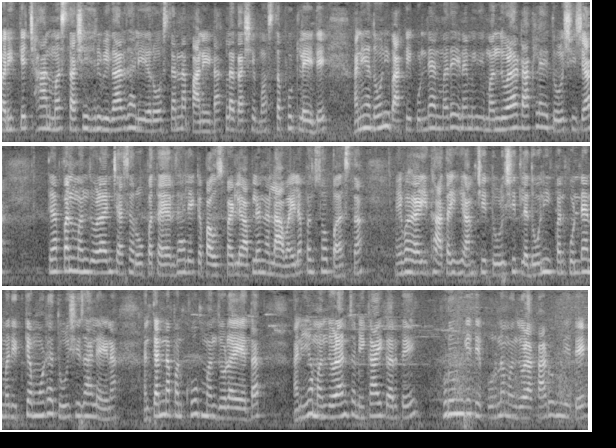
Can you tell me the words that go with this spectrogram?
पण इतके छान मस्त अशी हिरवीगार झाली आहे रोज. त्यांना पाणी टाकलं का असे मस्त फुटले ते. आणि ह्या दोन्ही बाकी कुंड्यांमध्ये आहे ना मी मंजुळा टाकल्या आहे तुळशीच्या. त्या पण मंजुळांचे असं रोपं तयार झाले का पाऊस पडले आपल्याला लावायला पण सोपं असतं. हे बघा इथं आता ही आमची तुळशीतल्या दोन्ही पण कुंड्यांमध्ये इतक्या मोठ्या तुळशी झाल्या आहे ना आणि त्यांना पण खूप मंजुळा येतात. आणि ह्या मंजुळांचं मी काय करते फुडून घेते पूर्ण मंजुळा काढून घेते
